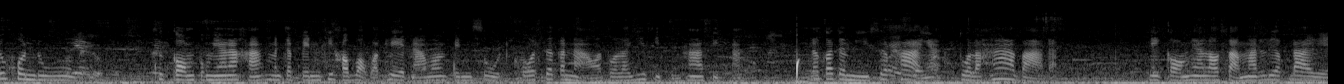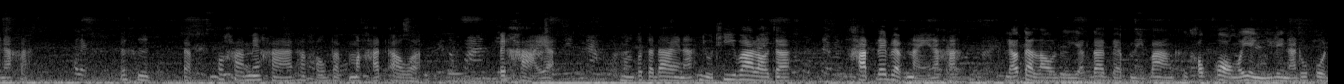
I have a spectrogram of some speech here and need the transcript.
ทุกคนดู คือกองตรงเนี้ยนะคะ มันจะเป็นที่เขาบอกว่าเพศนะว่ามันเป็นสูตรโค้ทเสื้อกันหนาวอะตัวละยี่สิบถึงห้าสิบนะ แล้วก็จะมีเสื้อผ้าอย่างเงี้ย ตัวละห้าบาทอะในกองเนี่ยเราสามารถเลือกได้เลยนะคะ ก็คือแบบพ่อค้าแม่ค้าถ้าเขาแบบมาคัดเอาอะไปขายอะมันก็จะได้นะ อยู่ที่ว่าเราจะคัดได้แบบไหนนะคะ แล้วแต่เราเลยอยากได้แบบไหนบ้าง คือเขากองไว้อย่างนี้เลยนะทุกคน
